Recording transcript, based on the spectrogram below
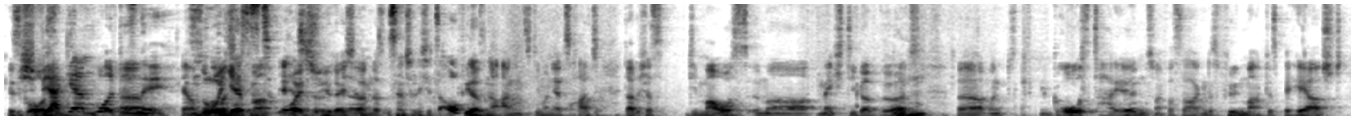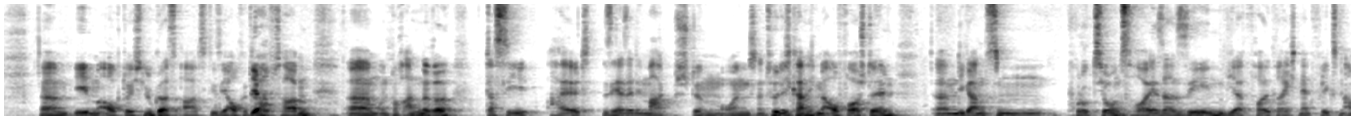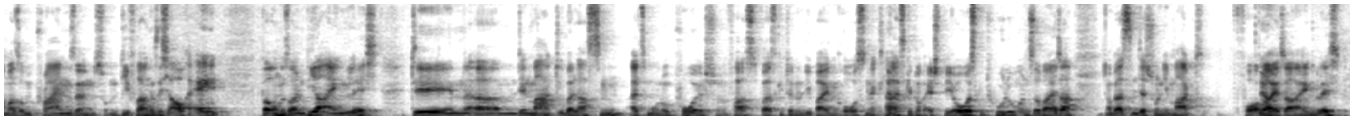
Ist ich groß. wäre gern Walt Disney. Ähm, ja, so, jetzt, mal, ja, heute. jetzt ist schwierig. Ja. Ähm, das ist natürlich jetzt auch wieder so eine Angst, die man jetzt hat, dadurch, dass die Maus immer mächtiger wird Mhm. äh, und ein Großteil, muss man einfach sagen, des Filmmarktes beherrscht, ähm, eben auch durch LucasArts, die sie auch gekauft haben, ähm, und noch andere, dass sie halt sehr, sehr den Markt bestimmen. Und natürlich kann ich mir auch vorstellen, ähm, die ganzen Produktionshäuser sehen, wie erfolgreich Netflix und Amazon Prime sind. Und die fragen sich auch, ey, warum sollen wir eigentlich den, ähm, den Markt überlassen, als Monopol schon fast, weil es gibt ja nur die beiden großen, ja klar, es gibt noch HBO, es gibt Hulu und so weiter, aber das sind ja schon die Marktvorreiter eigentlich.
